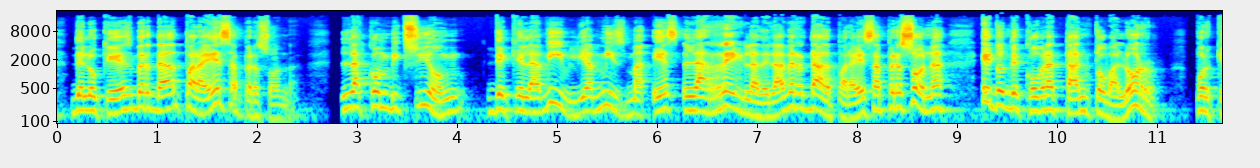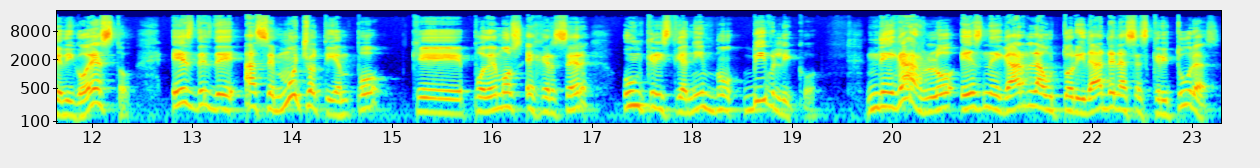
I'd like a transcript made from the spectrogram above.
de lo que es verdad para esa persona. La convicción de que la Biblia misma es la regla de la verdad para esa persona es donde cobra tanto valor. ¿Por qué digo esto? Es desde hace mucho tiempo que podemos ejercer un cristianismo bíblico. Negarlo es negar la autoridad de las escrituras.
